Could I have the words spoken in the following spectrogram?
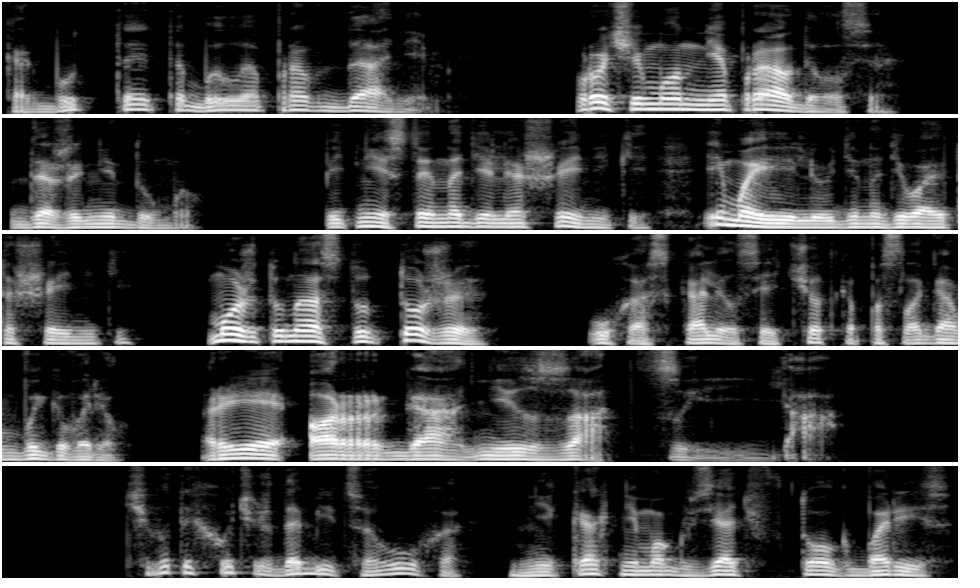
Как будто это было оправданием. Впрочем, он не оправдывался, даже не думал. Пятнистые надели ошейники, и мои люди надевают ошейники. Может, у нас тут тоже...» Ухо оскалился и четко по слогам выговорил. «Реорганизация». Чего ты хочешь добиться, ухо? Никак не мог взять в толк Борис.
